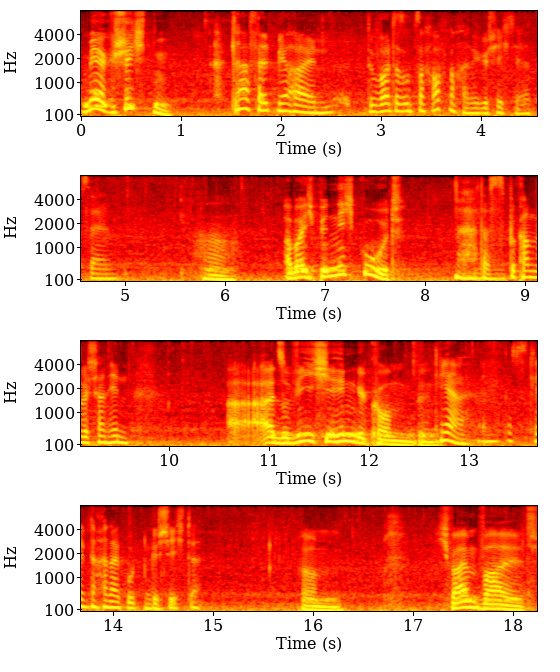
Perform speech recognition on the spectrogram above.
mehr Geschichten. Da fällt mir ein. Du wolltest uns doch auch noch eine Geschichte erzählen. Aber ich bin nicht gut. Na, das bekommen wir schon hin. Also wie ich hier hingekommen bin. Ja, das klingt nach einer guten Geschichte. Ähm, ich war im Wald.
